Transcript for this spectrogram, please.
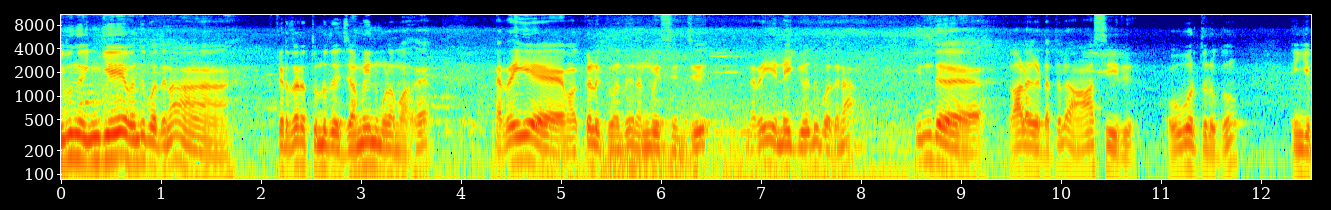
இவங்க இங்கேயே வந்து பார்த்தீங்கன்னா கிட்டத்தட்ட தொண்ணூறு ஜமீன் மூலமாக நிறைய மக்களுக்கு வந்து நன்மை செஞ்சு நிறைய இன்றைக்கி வந்து பார்த்திங்கன்னா இந்த காலகட்டத்தில் ஆசிர் ஒவ்வொருத்தருக்கும் இங்கே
